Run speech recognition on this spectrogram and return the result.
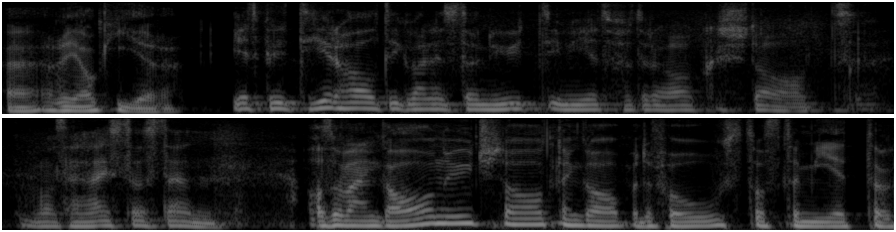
äh, reagieren. Jetzt bei der Tierhaltung, wenn jetzt da nichts im Mietvertrag steht, was heißt das denn? Also wenn gar nichts steht, dann geht man davon aus, dass der Mieter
